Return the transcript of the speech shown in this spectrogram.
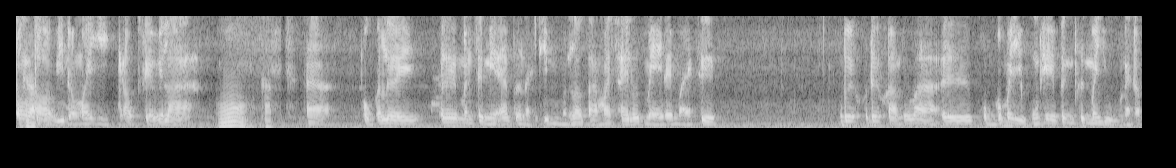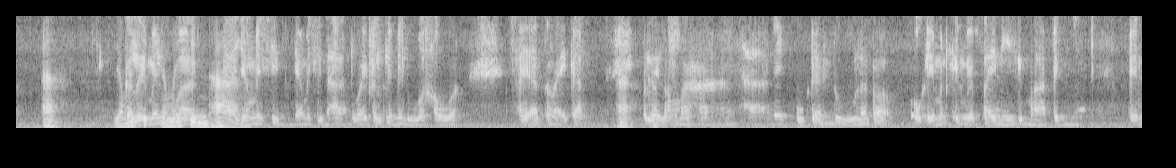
ต้องครับต่อวินออกมาอีกครับเสียเวลาโอ้ครับ อ่า ผมก็เลย เออมันจะมีแอปตัวไหนที่มันเราสามารถใช้รถเมล์ได้ไหมคือ ด้วยด้วยความที่ว่าเออผมก็มาอยู่กรุงเทพเพิ่งเพิ่งมาอยู่นะครับ อะยังก็ไม่เลชิยนไม่ยังรู้ไม่ว่าชินทางอ่ยังไม่ชินยังไม่ชินทางด้วยก็เลยไม่รู้ว่าเขาอะใช้แอปตัวไหนกันอะก็เลยลองมาหาหาใน Google ดู แล้วก็โอเคมันขึ้นเว็บไซต์นี้ขึ้นมาเป็นเป็น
